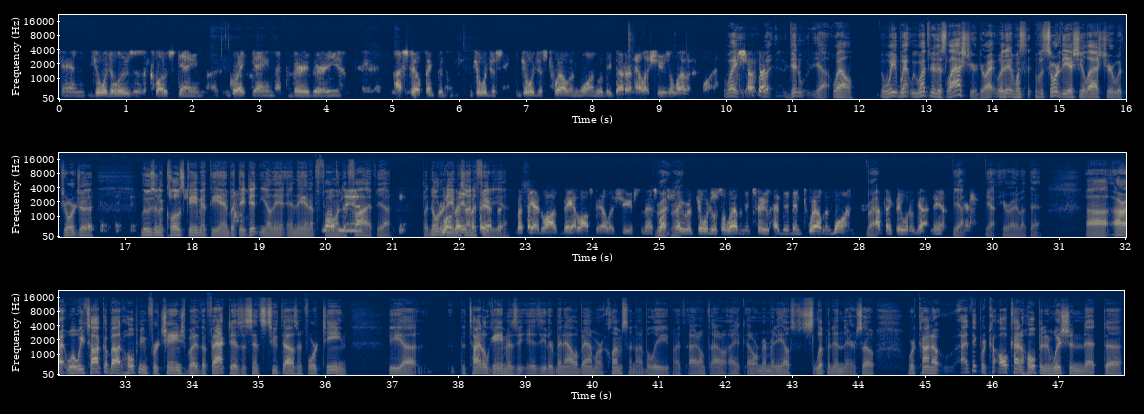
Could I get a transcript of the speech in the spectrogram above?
and Georgia loses a close game, a great game at the very very end. I still think that Georgia's Georgia's 12 and one would be better than LSU's 11 and one. Wait, Okay. wait, didn't yeah? Well, we went we went through this last year, right? It was it was sort of the issue last year with Georgia losing a close game at the end, but they didn't, you know, they, and they ended up falling to five. Yeah, but Notre Dame was they, but, they, undefeated. but, Yeah, but they had lost. They had lost to LSU, so that's why Right, they were Georgia was 11 and two. Had they been 12 and one, Right. I think they would have gotten in. yeah, yeah. You're right about that. Uh, all right. Well, we talk about hoping for change, but the fact is, that since 2014, the uh, the title game has has either been Alabama or Clemson, I believe. I, I don't, I don't, I, don't remember any else slipping in there. So we're kind of, I think we're all kind of hoping and wishing that uh,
